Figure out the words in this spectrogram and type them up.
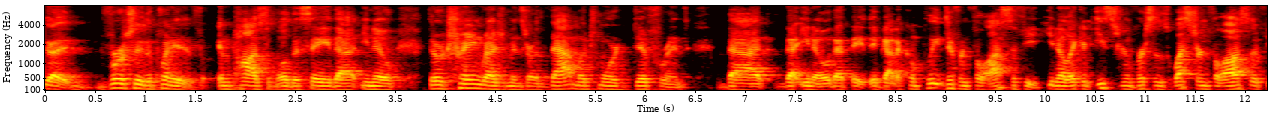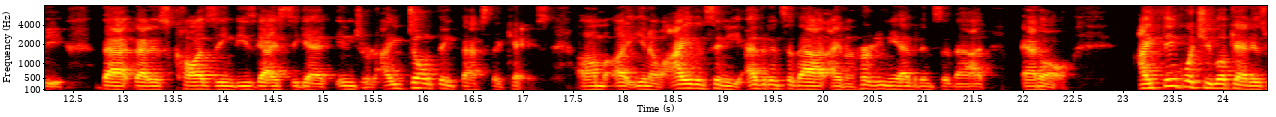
uh, virtually the point of impossible to say that you know their training regimens are that much more different that that you know that they, they've got a complete different philosophy you know like an eastern versus western philosophy that that is causing these guys to get injured. I don't think that's the case. Um uh, you know i haven't seen any evidence of that. I haven't heard any evidence of that at all. I think what you look at is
